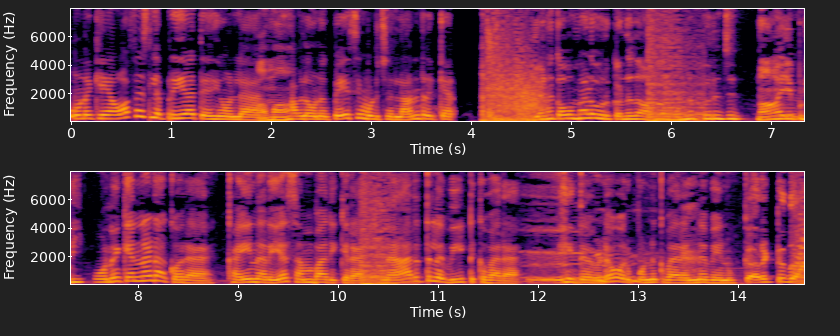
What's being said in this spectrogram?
உனக்கு என் ஆபீஸ்ல பிரியா தெரியும்ல? ஆமா. அவளை உனக்கு பேசி முடிச்சிடலான்னு இருக்கேன். எனக்கு அவன் மேல ஒரு கண்ணுதான் ஆனா உன்ன பிரிஞ்சு நான் எப்படி? உனக்கு என்னடா குறை? கை நிறைய சம்பாதிக்கிற. நேரத்துல வீட்டுக்கு வர. இதை விட ஒரு பொண்ணுக்கு வேற என்ன வேணும்? கரெக்ட் தான்.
